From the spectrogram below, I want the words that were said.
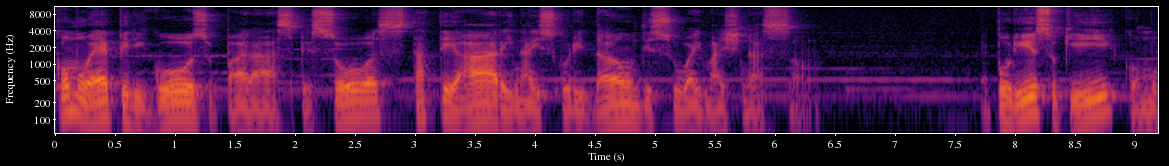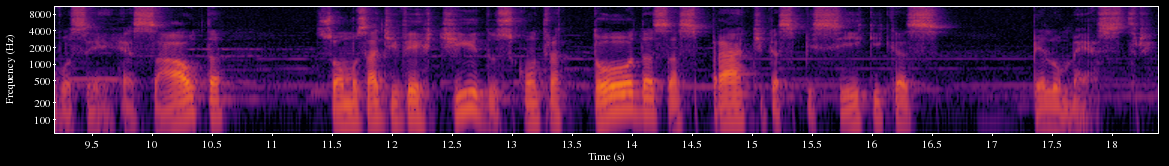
como é perigoso para as pessoas tatearem na escuridão de sua imaginação. É por isso que, como você ressalta, somos advertidos contra todas as práticas psíquicas pelo Mestre.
